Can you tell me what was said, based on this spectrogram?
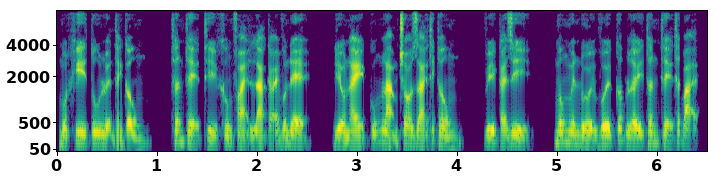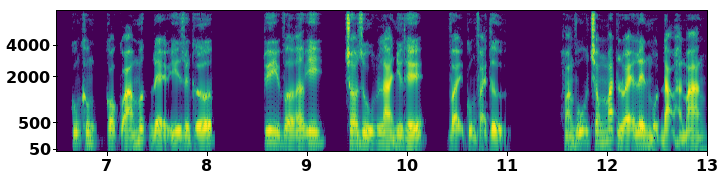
một khi tu luyện thành công, thân thể thì không phải là cái vấn đề, điều này cũng làm cho giải thích thông, vì cái gì, mông nguyên đối với cấp lấy thân thể thất bại, cũng không có quá mức để ý duyên cớ. Tuy vờ ơ y, cho dù là như thế, vậy cũng phải tử. Hoàng vũ trong mắt lóe lên một đạo hàn mang.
